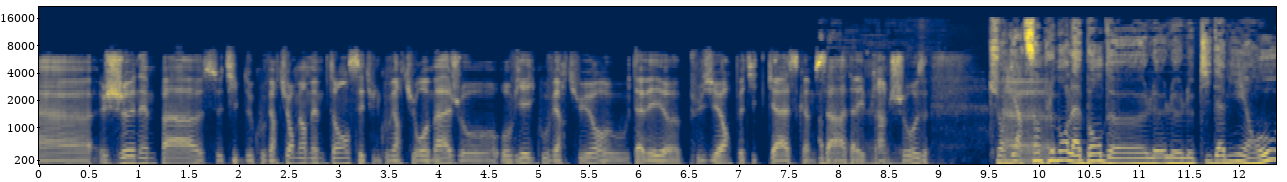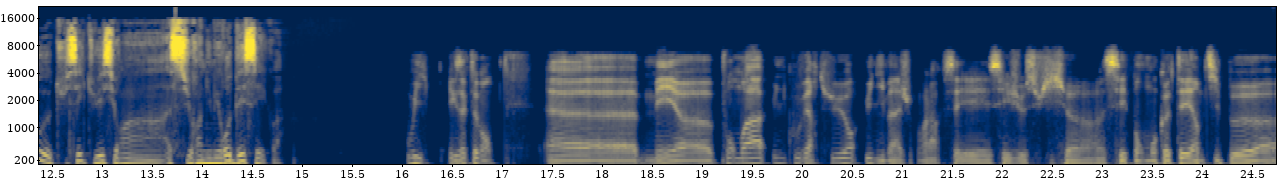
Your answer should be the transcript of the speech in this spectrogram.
Euh, je n'aime pas ce type de couverture, mais en même temps, c'est une couverture hommage aux, vieilles couvertures où tu avais plusieurs petites cases comme ah ça, bah, tu avais plein de choses. Tu regardes simplement la bande, le, le, petit damier en haut, tu sais que tu es sur un sur un numéro d'essai, quoi. Oui, exactement. Euh, mais euh, pour moi, une couverture, une image. Voilà, c'est c'est je suis euh, c'est pour mon côté un petit peu euh,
